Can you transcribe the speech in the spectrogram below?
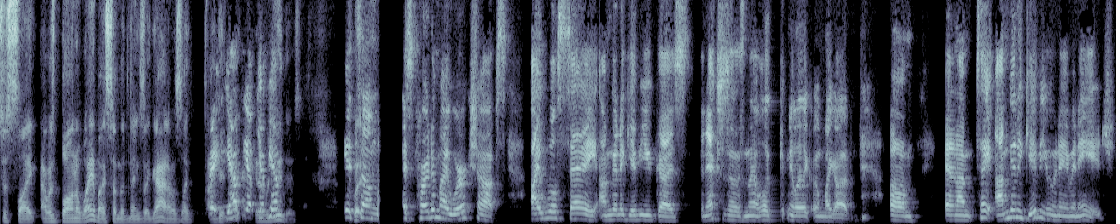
just like I was blown away by some of the things I got. I was like, I Right. didn't, Yep, I yep, yep, this. It's But- um as part of my workshops, I will say I'm going to give you guys an exercise, and they'll look at me like, "Oh my god," um, and I'm say I'm going to give you a name and age,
